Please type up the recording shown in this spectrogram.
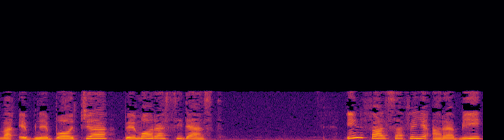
و ابن باجه به ما رسیده است. این فلسفه عربی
